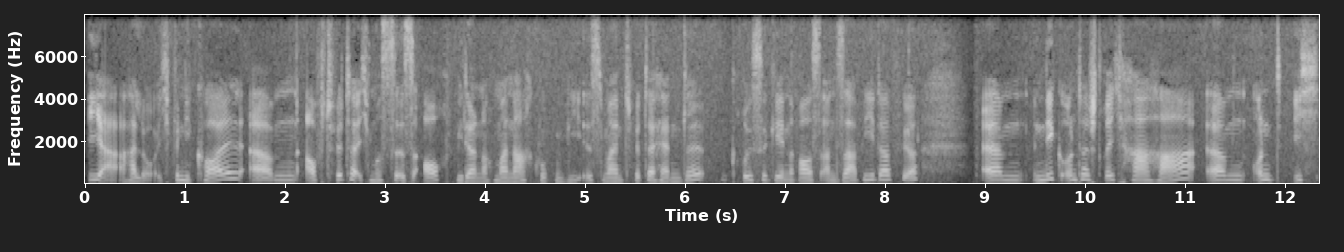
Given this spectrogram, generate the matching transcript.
Ja, hallo, ich bin Nicole ähm, auf Twitter. Ich musste es auch wieder nochmal nachgucken. Wie ist mein Twitter-Handle? Grüße gehen raus an Sabi dafür. Ähm, Nick-HH ähm, und ich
